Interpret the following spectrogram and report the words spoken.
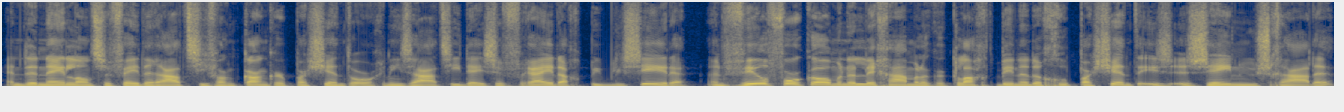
en de Nederlandse Federatie van Kankerpatiëntenorganisatie deze vrijdag publiceren. Een veel voorkomende lichamelijke klacht binnen de groep patiënten is zenuwschade.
